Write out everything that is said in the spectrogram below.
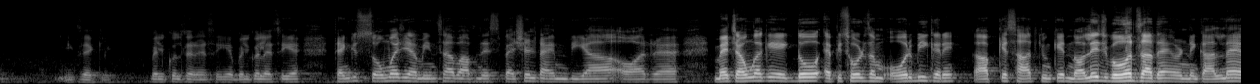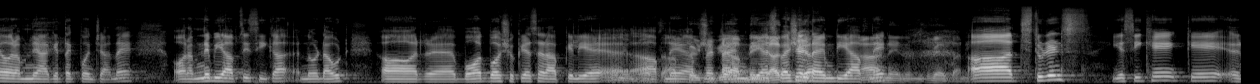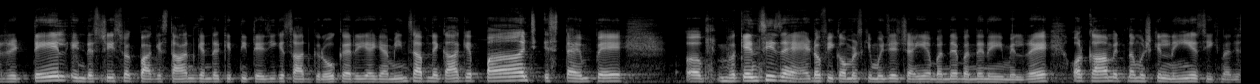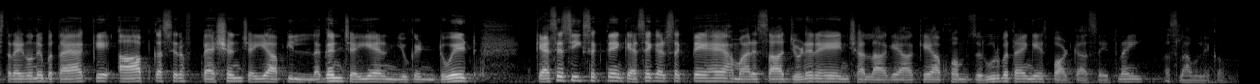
एग्जैक्टली बिल्कुल सर ऐसे ही है बिल्कुल ऐसे ही है। Thank you so much Amin साहब आपने स्पेशल टाइम दिया और मैं चाहूँगा कि एक दो एपिसोड्स हम और भी करें आपके साथ क्योंकि नॉलेज बहुत ज़्यादा है और निकालना है और हमने आगे तक पहुँचाना है और हमने भी आपसे सीखा नो डाउट और बहुत बहुत शुक्रिया सर आपके लिए आपने अपना टाइम दिया स्पेशल टाइम दिया हाँ, आपने। स्टूडेंट्स ये सीखें कि रिटेल इंडस्ट्री इस वक्त पाकिस्तान के अंदर कितनी तेज़ी के साथ ग्रो कर रही है। यामीन साहब ने कहा कि पाँच इस टाइम पे वैकेंसीज़ हैं हेड ऑफ़ ई कॉमर्स की, मुझे चाहिए, बंदे बंदे नहीं मिल रहे और काम इतना मुश्किल नहीं है सीखना। जिस तरह इन्होंने बताया कि आपका सिर्फ़ पैशन चाहिए, आपकी लगन चाहिए and you can do it कैसे सीख सकते हैं, कैसे कर सकते हैं, हमारे साथ जुड़े रहे। इंशाल्लाह आगे आके आपको हम ज़रूर बताएँगे इस पॉडकास्ट से। इतना ही। अस्सलाम वालेकुम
